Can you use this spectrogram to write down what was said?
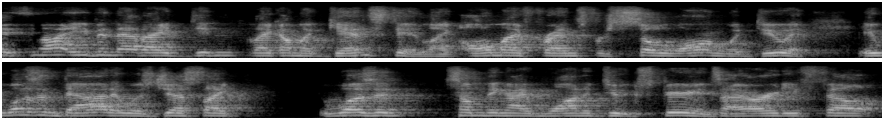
It's not even that I didn't like. I'm against it. Like all my friends for so long would do it. It wasn't that. It was just like it wasn't something I wanted to experience. I already felt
